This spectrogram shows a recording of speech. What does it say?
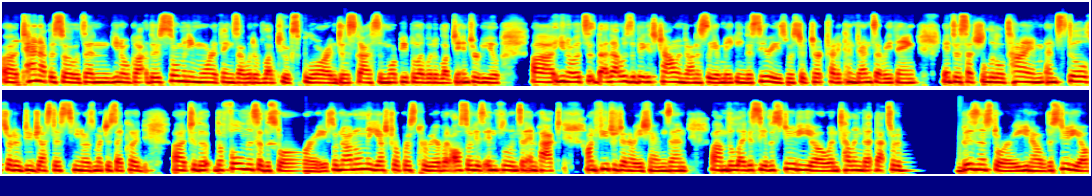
uh, 10 episodes and you know got, there's so many more things i would have loved to explore and discuss and more people i would have loved to interview. Uh, you know it's that, that was the biggest challenge honestly of making the series was to t- try to condense everything into such little time and still sort of do justice you know as much as i could uh, to the the fullness of the story. So not only yash chopra's career but also his influence and impact on future generations and um, the legacy of the studio and telling that that sort of business story, you know, the studio.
